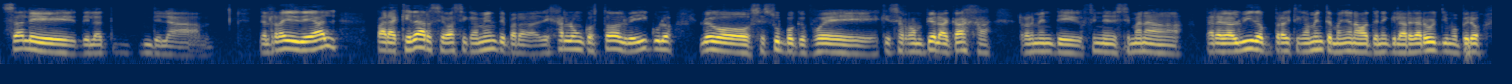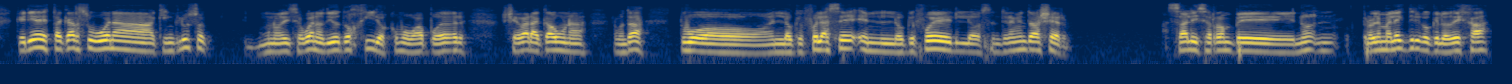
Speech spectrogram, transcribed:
sale de la, de la, del radio ideal para quedarse básicamente, para dejarlo a un costado del vehículo. Luego se supo que fue que se rompió la caja, realmente fin de semana para el olvido prácticamente, mañana va a tener que largar último, pero quería destacar su buena, que incluso uno dice, bueno, dio dos giros, ¿cómo va a poder llevar a cabo una remontada? Tuvo en lo que fue la C, en lo que fue los entrenamientos de ayer, sale y se rompe no, problema eléctrico que lo deja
